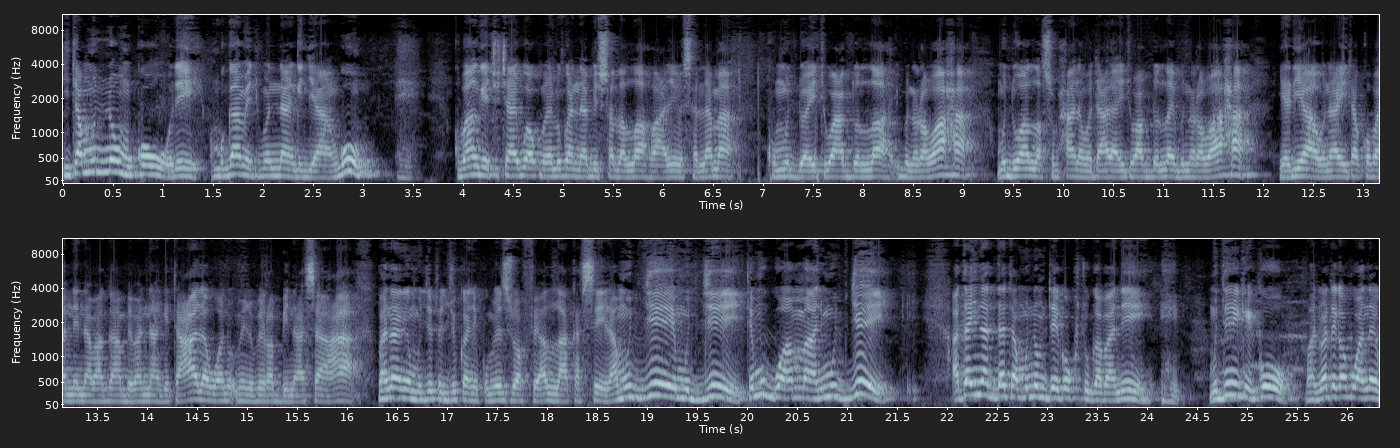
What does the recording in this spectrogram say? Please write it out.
yita munne omukowoole omugambe nti munnange jangu eh, kubanga ekyo kyalibwa ku mulembe gwa nabbi salllahalaihi wasallama ku muddu ayitibwa abdullah ibuni rawaha. Muddu wa allah subhanahu wataala ayitibwa abdullah ibuni rawaha. Yali awo nayitako banne nabagambe bannange taala wanuminu birabbina saa bannange mujje tujjukanye ku mulezi waffe allah akaseera. Mujje mujje temugwa amaanyi mujje. Atalina data muno muteeka okutugabane. Muteekeko. Bantu bateekako banaye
